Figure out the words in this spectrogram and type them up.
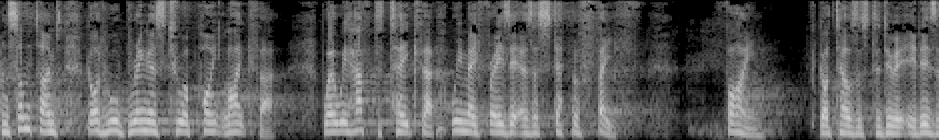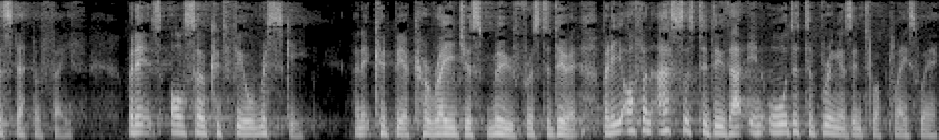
And sometimes God will bring us to a point like that, where we have to take that, we may phrase it as a step of faith fine. If God tells us to do it, it is a step of faith. But it also could feel risky. And it could be a courageous move for us to do it. But he often asks us to do that in order to bring us into a place where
